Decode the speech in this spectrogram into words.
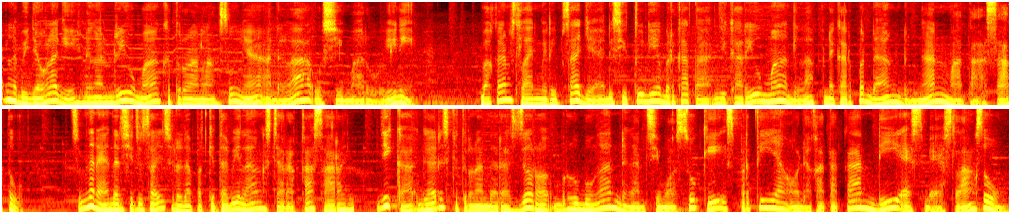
Dan lebih jauh lagi dengan Ryuma keturunan langsungnya adalah Ushimaru ini. Bahkan selain mirip saja, di situ dia berkata jika Ryuma adalah pendekar pedang dengan mata satu. Sebenarnya dari situ saja sudah dapat kita bilang secara kasar jika garis keturunan darah Zoro berhubungan dengan Shimosuki seperti yang Oda katakan di SBS langsung.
